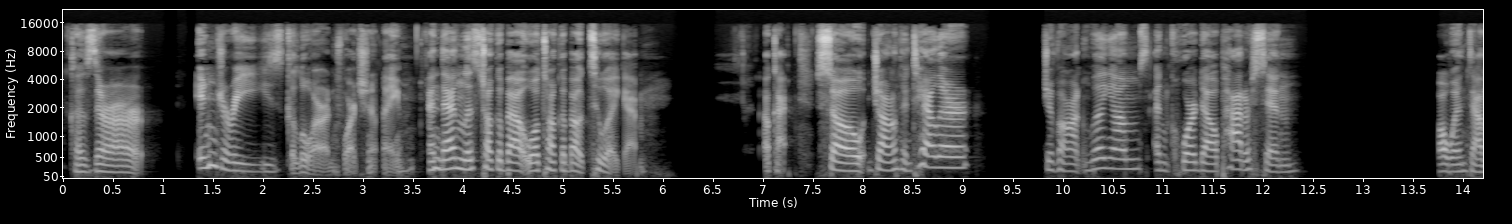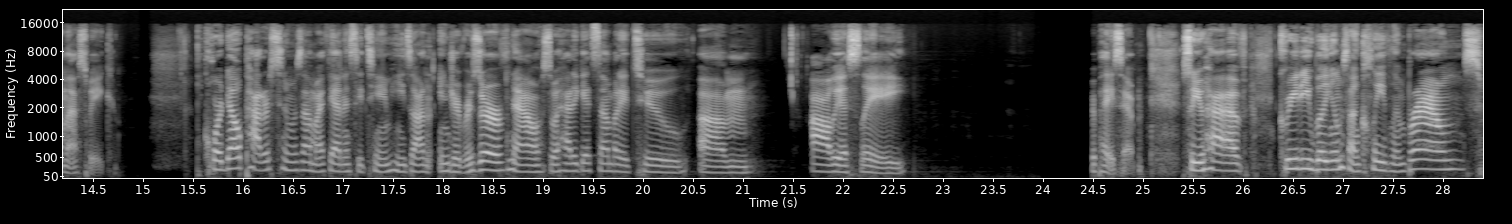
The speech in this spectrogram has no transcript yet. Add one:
because there are injuries galore, unfortunately. And then let's talk about we'll talk about Tua again. Okay, so Jonathan Taylor, Javon Williams, and Cordell Patterson all went down last week. Cordell Patterson was on my fantasy team. He's on injured reserve now, so I had to get somebody to um, obviously replace him. So you have Greedy Williams on Cleveland Browns.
